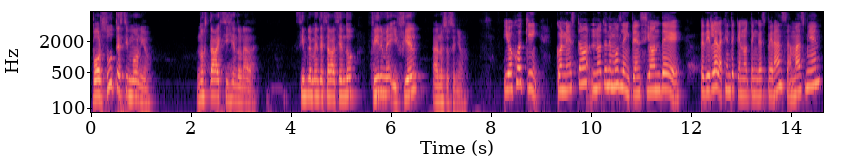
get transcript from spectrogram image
por su testimonio, no estaba exigiendo nada. Simplemente estaba siendo firme y fiel a nuestro Señor. Y ojo aquí, con esto no tenemos la intención de pedirle a la gente que no tenga esperanza. Más bien,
